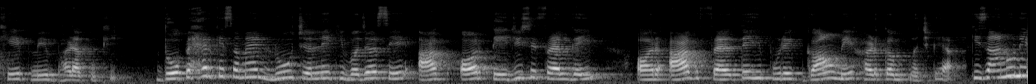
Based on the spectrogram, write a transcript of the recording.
खेत में भड़क उठी। दोपहर के समय लू चलने की वजह से आग और तेज़ी से फैल गई और आग फैलते ही पूरे गाँव में हड़कंप मच गया। किसानों ने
